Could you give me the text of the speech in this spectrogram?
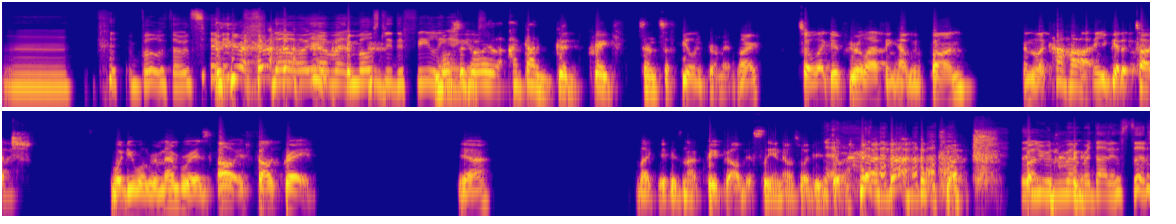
Mm, both, I would say. no, yeah, but mostly the feeling. Mostly, I, I got a good, great sense of feeling from it, right? So, like, if you're laughing, having fun, and like, haha, and you get a touch, what you will remember is, oh, it felt great. Yeah. Like, if he's not creepy, obviously, he knows what he's doing. but, then you would remember that instead.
